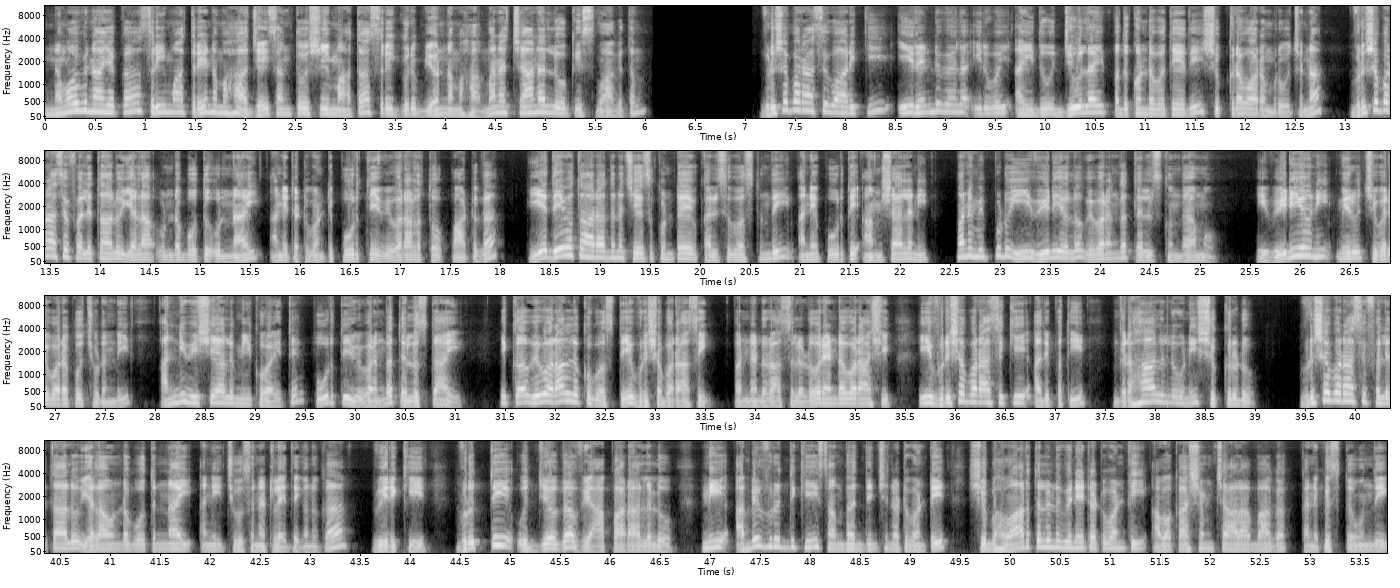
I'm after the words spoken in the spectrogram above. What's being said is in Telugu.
నమో వినాయక శ్రీమాత్రే నమ జై సంతోషి మాత శ్రీ గురుభ్యో నమ. మన ఛానల్లోకి స్వాగతం. వృషభ రాశి వారికి ఈ రెండు వేల ఇరవై ఐదు జూలై పదకొండవ తేదీ శుక్రవారం రోజున వృషభ రాశి ఫలితాలు ఎలా ఉండబోతూ ఉన్నాయి అనేటటువంటి పూర్తి వివరాలతో పాటుగా ఏ దేవత ఆరాధన చేసుకుంటే కలిసి వస్తుంది అనే పూర్తి అంశాలని మనం ఇప్పుడు ఈ వీడియోలో వివరంగా తెలుసుకుందాము. ఈ వీడియోని మీరు చివరి వరకు చూడండి. అన్ని విషయాలు మీకు అయితే పూర్తి వివరంగా తెలుస్తాయి. ఇక వివరాల్లోకి వస్తే వృషభ రాశి. పన్నెండు రాశులలో రెండవ రాశి. ఈ వృషభ రాశికి అధిపతి గ్రహాలలోని శుక్రుడు. వృషభ రాశి ఫలితాలు ఎలా ఉండబోతున్నాయి అని చూసినట్లయితే గనుక వీరికి వృత్తి ఉద్యోగ వ్యాపారాలలో మీ అభివృద్ధికి సంబంధించినటువంటి శుభవార్తలను వినేటటువంటి అవకాశం చాలా బాగా కనిపిస్తూ ఉంది.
